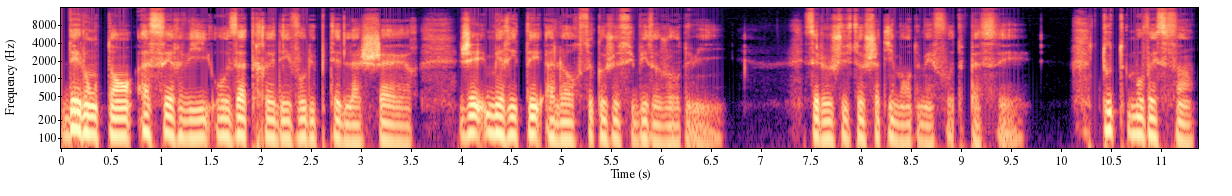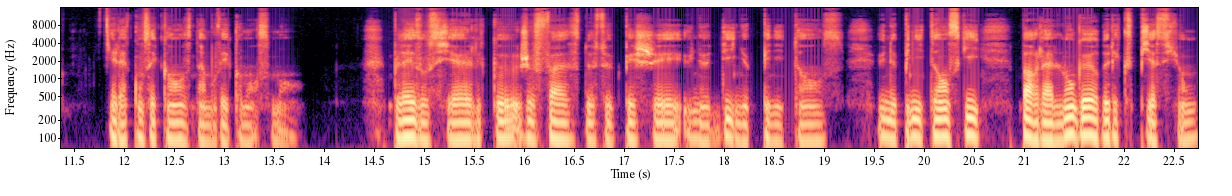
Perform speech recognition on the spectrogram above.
dès longtemps asservi aux attraits des voluptés de la chair, j'ai mérité alors ce que je subis aujourd'hui. C'est le juste châtiment de mes fautes passées. Toute mauvaise fin est la conséquence d'un mauvais commencement. Plaise au ciel que je fasse de ce péché une digne pénitence, une pénitence qui, par la longueur de l'expiation,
